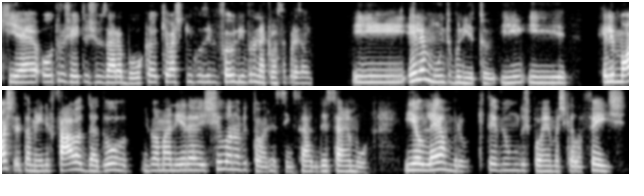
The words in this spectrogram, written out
que é Outros Jeitos de Usar a Boca, que eu acho que inclusive foi o livro, né, que ela se apresentou. E ele é muito bonito e, e ele mostra também, ele fala da dor de uma maneira estilo Ana Vitória, assim, sabe? Desse amor. E eu lembro que teve um dos poemas que ela fez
